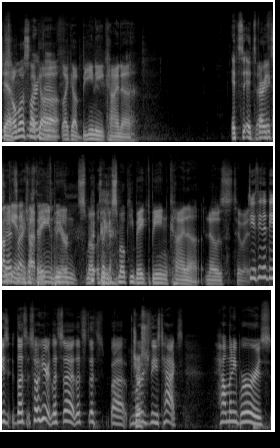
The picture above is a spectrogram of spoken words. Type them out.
fridge. yeah. It's almost like a of- like a beanie kind of. It's it's very funky and like interesting. Bean beer. bean smoke. It's like a smoky baked bean kind of nose to it. Do you think that these let's so here let's uh let's let's uh merge Just- these tacts. How many brewers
